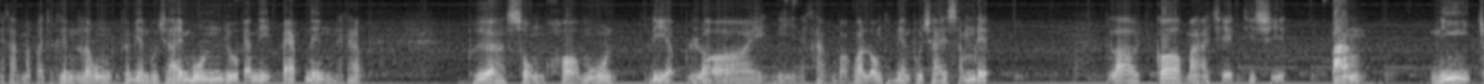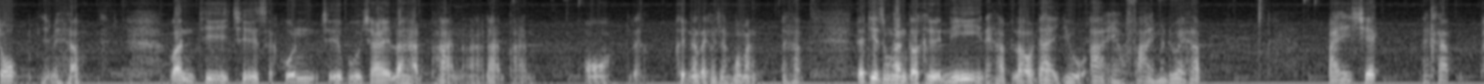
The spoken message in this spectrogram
นะครับ มันก็จะขึ้นลงทะเบียนผู้ใช้หมุนอยู่แบบนี้แป๊บหนึ่งนะครับ เพื่อส่งข้อมูลเรียบร้อยนี่นะครับ บอกว่าลงทะเบียนผู้ใช้สำเร็จ เราก็มาเช็คที่ชีตปัง นี่จบเห็นไหมครับ วันที่ชื่อสกุลชื่อผู้ใช้รหัสผ่านรหัสผ่านอ๋อเหลือขึ้นอะไรก็ช่างของมันนะครับ แต่ที่สำคัญก็คือนี้นะครับ เราได้ URL ไฟล์มาด้วยครับ ไปเช็คนะครับ ไป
